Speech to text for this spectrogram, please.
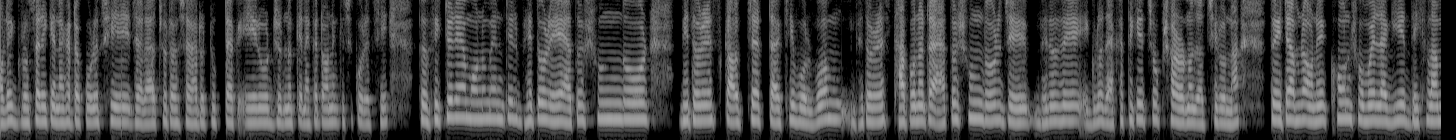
অনেক গ্রোসারি কেনাকাটা করেছি। যারা ছোটখাটো টুকটাক এর ওর জন্য কেনাকাটা অনেক কিছু করেছি। তো ভিক্টোরিয়া মনুমেন্টের ভেতরে এত সুন্দর ভেতরের স্কাল্পচারটা, কি বলব? ভেতরের স্থাপনাটা এত সুন্দর যে ভেতরে এগুলো দেখা থেকে চোখ সরানো যাচ্ছিল না। তো এটা আমরা অনেকক্ষণ সময় লাগিয়ে দেখলাম।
